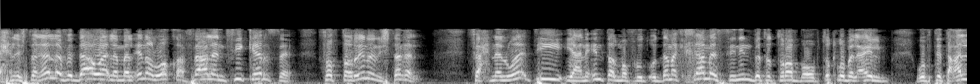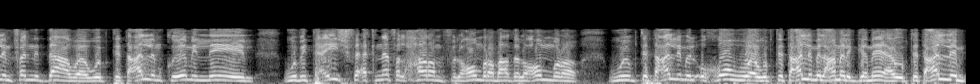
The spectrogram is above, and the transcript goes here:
إحنا اشتغلنا في الدعوة لما لقينا الواقع فعلا في كارثة فاضطرينا نشتغل. فاحنا دلوقتي يعني انت المفروض قدامك خمس سنين بتتربى وبتطلب العلم وبتتعلم فن الدعوة وبتتعلم قيام الليل وبتعيش في أكناف الحرم في العمرة بعد العمرة وبتتعلم الأخوة وبتتعلم العمل الجماعي وبتتعلم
